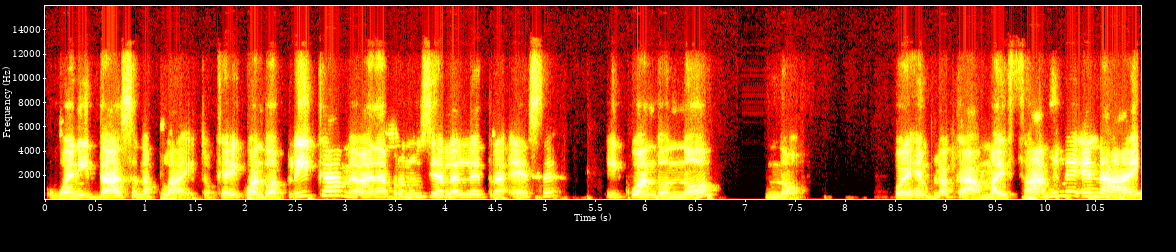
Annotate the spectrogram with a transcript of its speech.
when it doesn't apply, okay? Cuando aplica, me van a pronunciar la letra S y cuando no, no. Por ejemplo, acá, my family and I.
